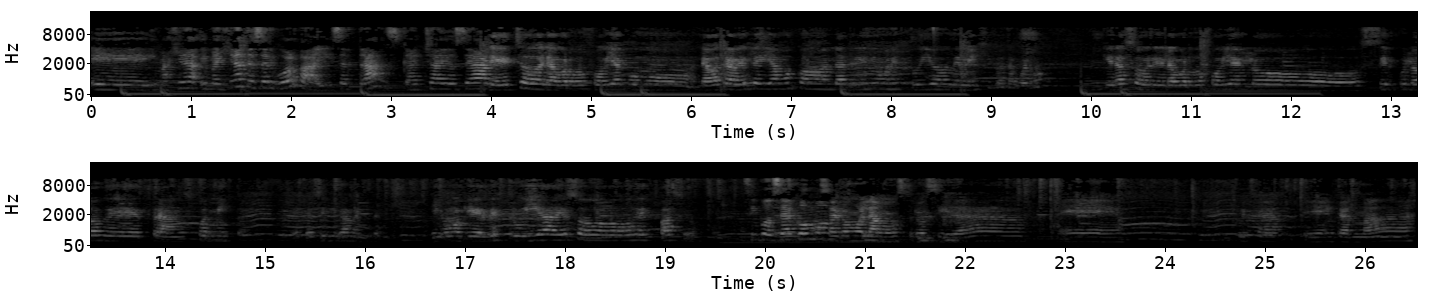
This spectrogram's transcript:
eh, imagina, imagínate ser gorda y ser trans, ¿cachai? O sea, De hecho, la gordofobia, como la otra vez leíamos con la Trini un estudio de México. Que era sobre la gordofobia en los círculos de transformistas, específicamente. Y como que destruía esos espacios. sí, pues, o sea, como... O sea, como la monstruosidad eh, eh, encarnada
